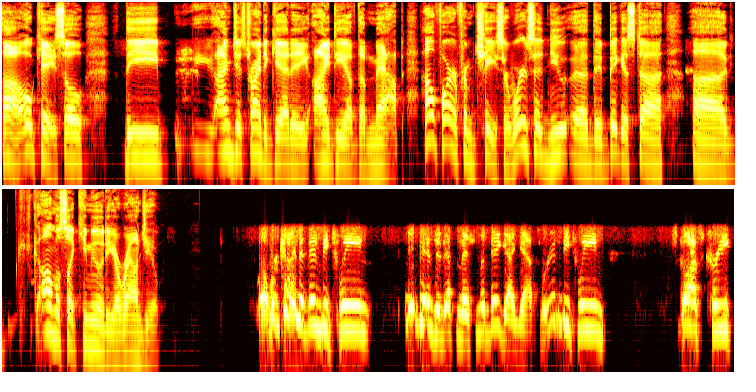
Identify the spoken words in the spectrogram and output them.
Oh, okay. So the I'm just trying to get a idea of the map. How far from Chaser? Where's the new, uh, the biggest, uh, uh, almost like community around you? Well, we're kind of in between. Depends your definition of big, I guess. We're in between Scotts Creek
